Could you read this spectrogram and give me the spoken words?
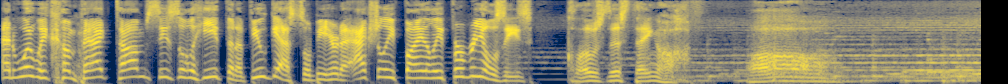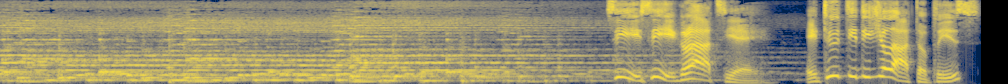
And when we come back, Tom Cecil Heath and a few guests will be here to actually finally, for realsies, close this thing off. Oh. Sì, sì, grazie. E tutti di gelato, please.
